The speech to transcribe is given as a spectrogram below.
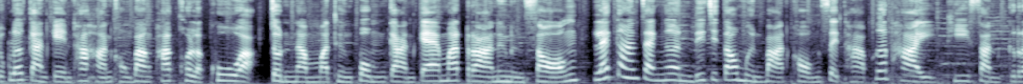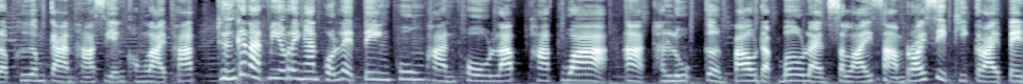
ยกเลิกการเกณฑ์ทหารของบางพักคนละขั้วจนนำมาถึงปมการแก้มาตรา 112 และการแจกเงินดิจิตอลหมื่นบาทของเศรษฐาเพื่อไทย ที่สั่นกระเพื่อมการหาเสียงของหลายพัก ถึงขนาดมีรายงานผลเลตติ้งพุ่งผ่านโพลับพักว่าอาจทะลุเกินเป้าดับเบิลแลนด์สไลด์ 310 ที่กลายเป็น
